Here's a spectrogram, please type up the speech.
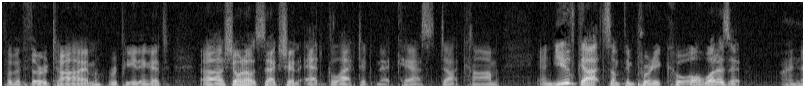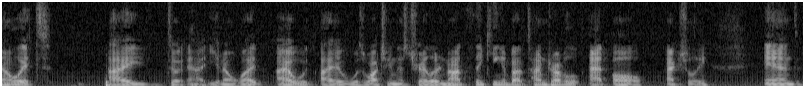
for the third time, repeating it. Uh, show notes section at galacticnetcast.com. And you've got something pretty cool. What is it? I know it. I, uh, you know what? I, w- I was watching this trailer, not thinking about time travel at all, actually. And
